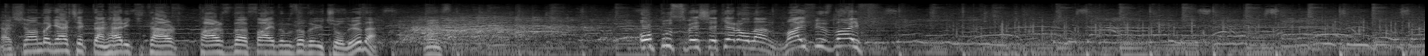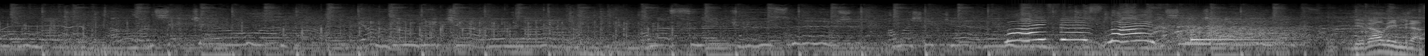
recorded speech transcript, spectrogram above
Ya şu anda gerçekten her iki tar- tarzda saydığımızda da 3 oluyor da. Neyse. Opus ve şeker olan Life is Life. Life is life. Geri alayım biraz.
